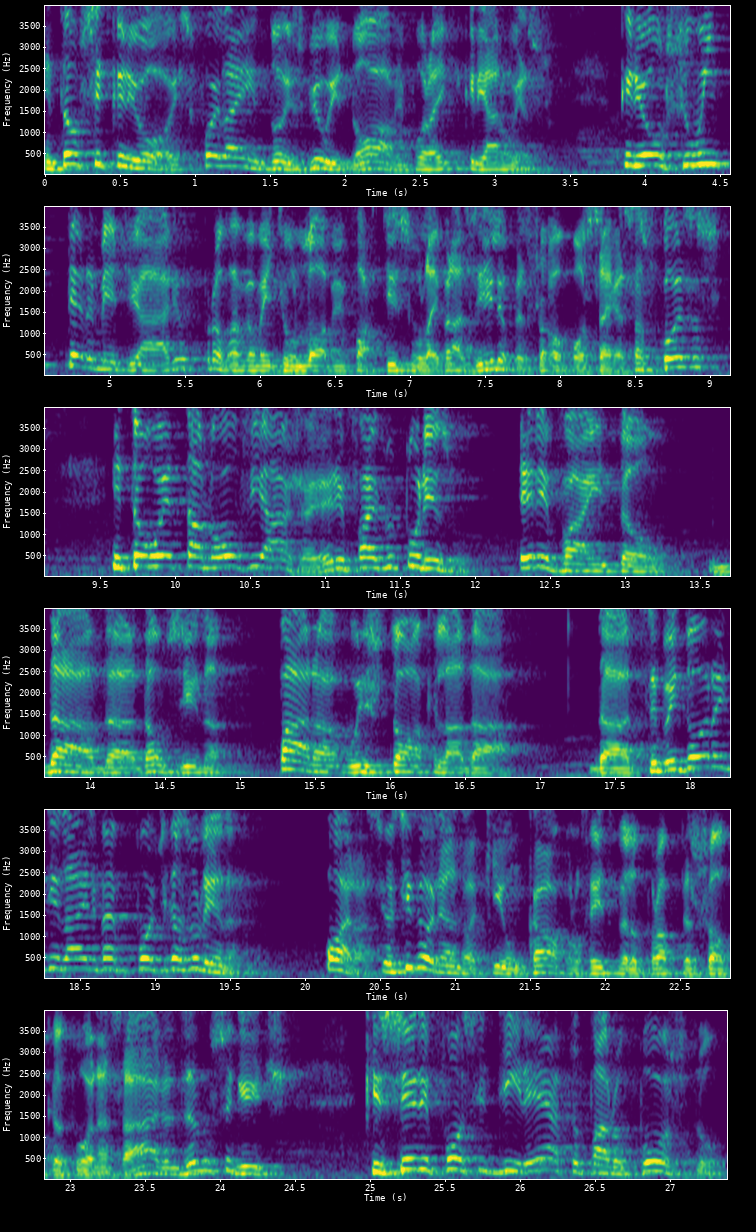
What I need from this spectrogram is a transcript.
Então se criou, isso foi lá em 2009, por aí que criaram isso. Criou-se um intermediário, provavelmente um lobby fortíssimo lá em Brasília, o pessoal consegue essas coisas. Então o etanol viaja, ele faz o turismo. Ele vai então da, da, da usina para o estoque lá da, da distribuidora e de lá ele vai para o posto de gasolina. Ora, eu estive olhando aqui um cálculo feito pelo próprio pessoal que atua nessa área, dizendo o seguinte, que se ele fosse direto para o posto,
